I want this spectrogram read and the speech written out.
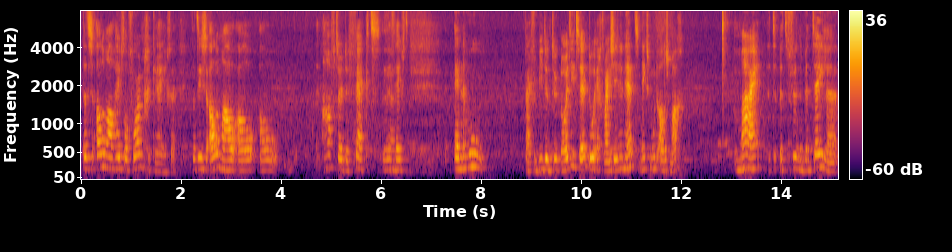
Dat is allemaal, heeft al vorm gekregen. Dat is allemaal al, al after the fact. Ja. Het heeft, en hoe, wij verbieden natuurlijk nooit iets, hè? doe echt waar je zin in hebt, niks moet, alles mag. Maar het, het fundamentele ehm,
